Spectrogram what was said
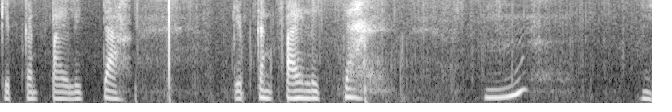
เก็บกันไปเลยจ้ะเก็บกันไปเลยจ้ะอืมนี่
